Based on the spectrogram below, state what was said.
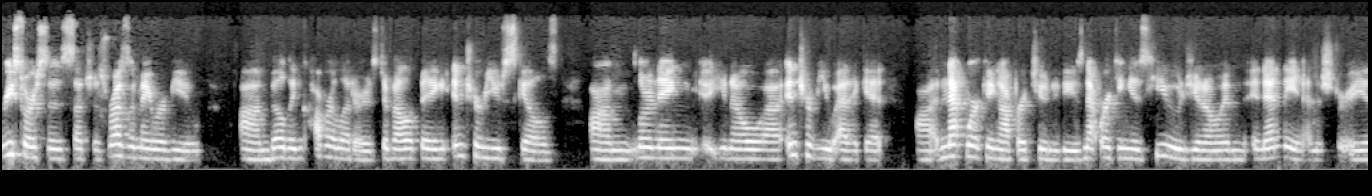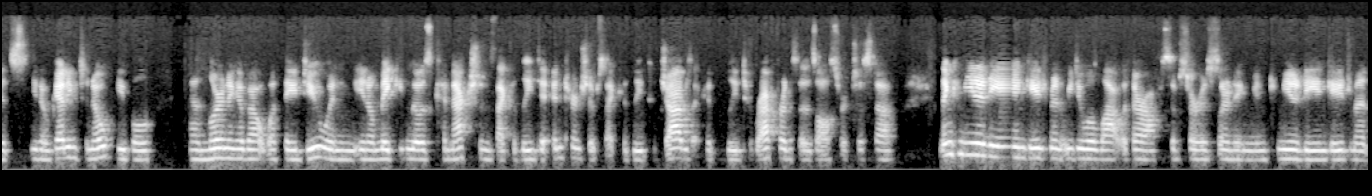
resources such as resume review, um, building cover letters, developing interview skills, um, learning, you know, uh, interview etiquette, uh, networking opportunities. Networking is huge, you know, in, in any industry. It's, you know, getting to know people and learning about what they do and, you know, making those connections that could lead to internships, that could lead to jobs, that could lead to references, all sorts of stuff. then community engagement, we do a lot with our Office of Service Learning and community engagement.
